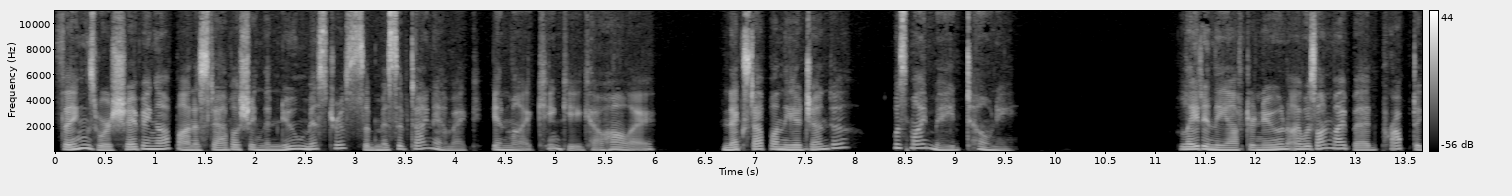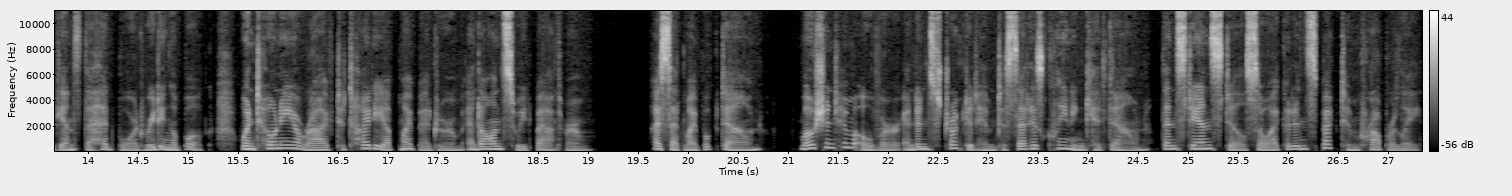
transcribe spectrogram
Things were shaping up on establishing the new mistress submissive dynamic in my kinky kauhale. Next up on the agenda was my maid Tony. Late in the afternoon, I was on my bed propped against the headboard reading a book when Tony arrived to tidy up my bedroom and ensuite bathroom. I set my book down, motioned him over, and instructed him to set his cleaning kit down, then stand still so I could inspect him properly.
